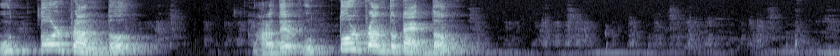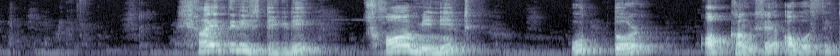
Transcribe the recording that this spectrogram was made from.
উত্তর প্রান্ত ভারতের উত্তর প্রান্তটা একদম। সাঁত্রিশ ডিগ্রি ছ মিনিট উত্তর অক্ষাংশে অবস্থিত।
